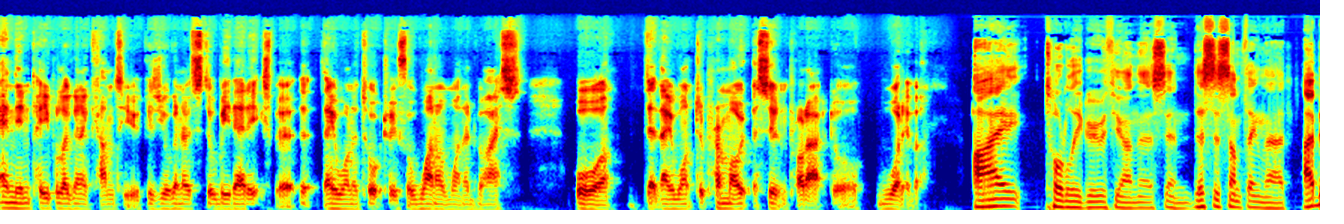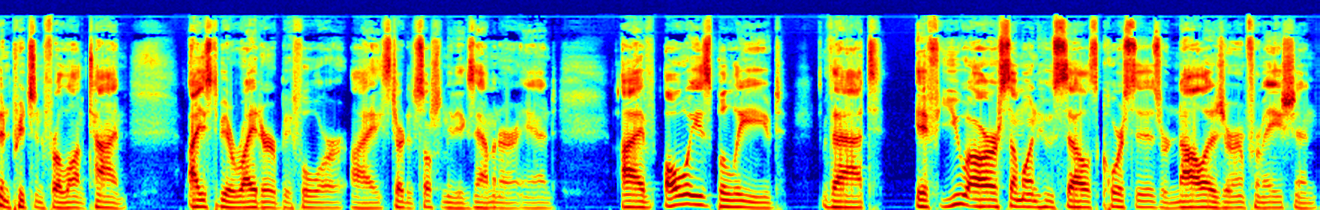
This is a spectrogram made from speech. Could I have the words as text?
and then people are going to come to you because you're going to still be that expert that they want to talk to for one-on-one advice or that they want to promote a certain product or whatever i totally agree with you on this and this is something that i've been preaching for a long time i used to be a writer before i started social media examiner and i've always believed that if you are someone who sells courses or knowledge or information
